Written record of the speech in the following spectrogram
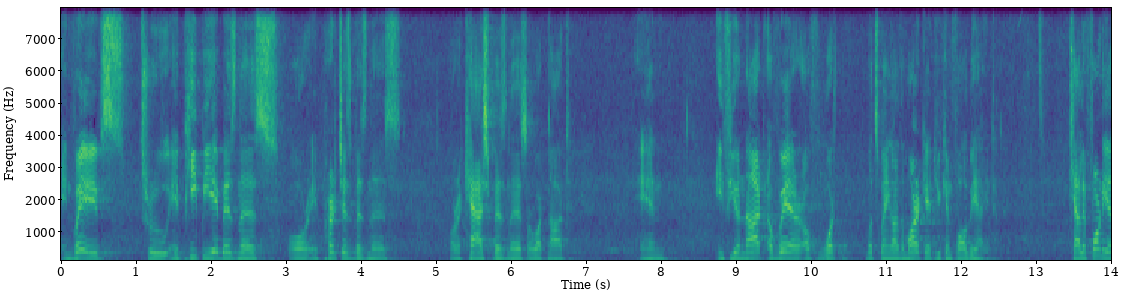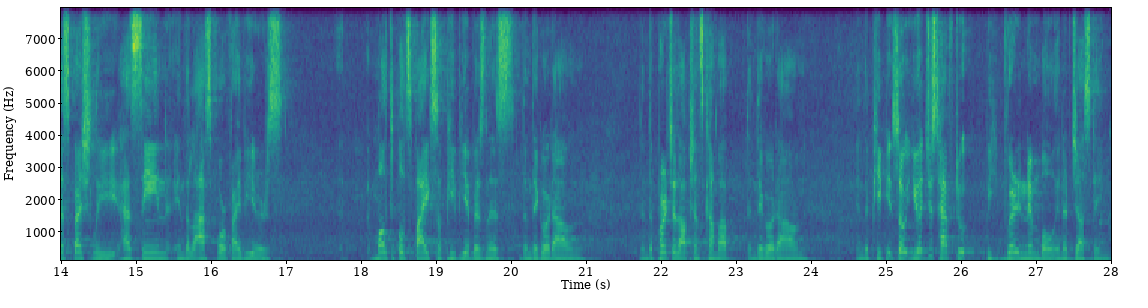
in waves through a PPA business or a purchase business or a cash business or whatnot. And if you're not aware of what, what's going on in the market, you can fall behind. California, especially, has seen in the last four or five years multiple spikes of PPA business, then they go down, then the purchase options come up, then they go down, and the PPA. So you just have to be very nimble in adjusting.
